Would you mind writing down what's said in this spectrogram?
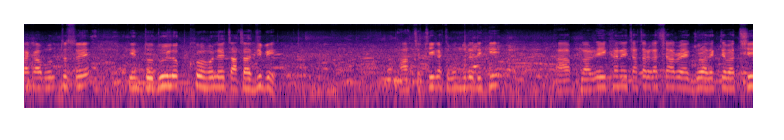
টাকা বলতেছে কিন্তু দুই লক্ষ হলে চাচা দিবে। আচ্ছা ঠিক আছে বন্ধুরা দেখি। আপনার এইখানে চাচার কাছে আরও এক জোড়া দেখতে পাচ্ছি।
